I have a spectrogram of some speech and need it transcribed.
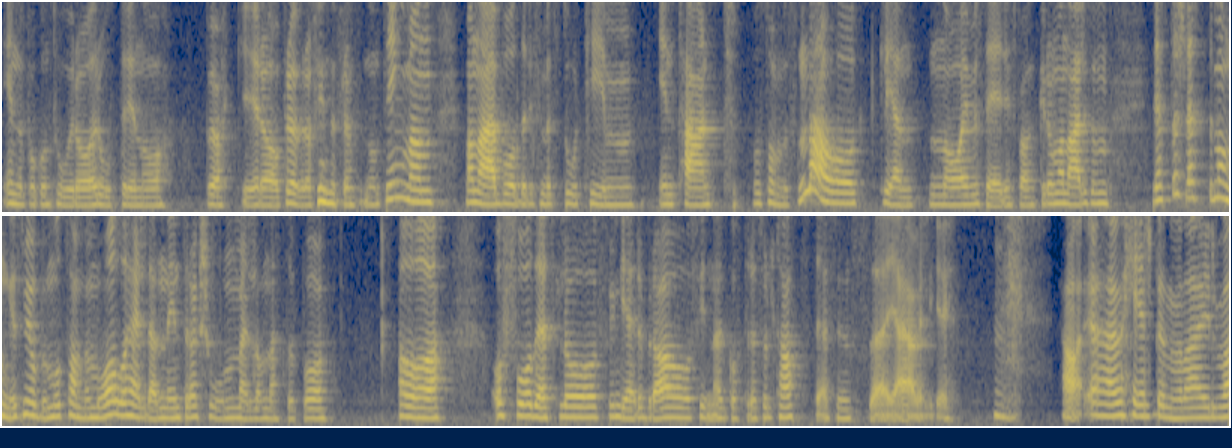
inne på kontoret og roter i noe bøker og prøver å finne frem til noen ting. Man, man er både liksom et stort team internt hos Thommessen og klienten og investeringsbanker. Og man er liksom rett og slett mange som jobber mot samme mål, og hele den interaksjonen mellom nettopp å, å, få det til å fungere bra og finne et godt resultat, det syns jeg er veldig gøy. Mm. Ja, jeg er jo helt enig med deg, Ylva.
